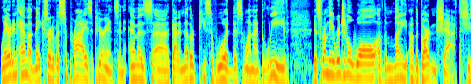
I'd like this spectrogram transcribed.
Laird and Emma make sort of a surprise appearance, and Emma's uh, got another piece of wood. This one, I believe, is from the original wall of the money of the garden shaft. She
